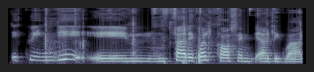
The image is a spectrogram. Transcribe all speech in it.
e quindi ehm, fare qualcosa al riguardo.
